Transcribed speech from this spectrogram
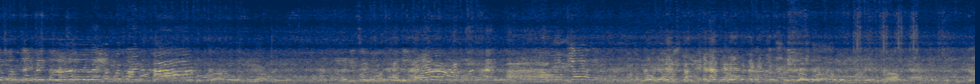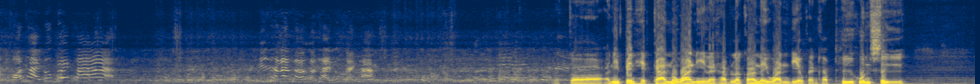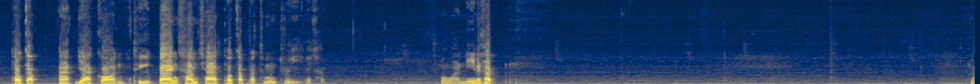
ขอถ่ายรูปด้วยค่ะพี่ธนาคะขอถ่ายรูปหน่อยค่ะแล้วก็อันนี้เป็นเหตุการณ์เมื่อวานนี้นะครับ แล้วก็ในวันเดียวกันครับ ถือหุ้นสื่อ เท่ากับ อาทยากรถือแป้งข้ามชาติเท่ากับรัฐมนตรีนะครับเมื่อวานนี้นะครับ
